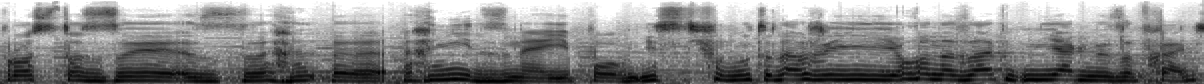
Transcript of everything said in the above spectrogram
просто з, з е, гніт з неї повністю. Ну туди вже її його назад ніяк не запхаєш.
